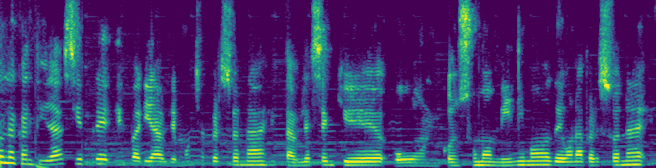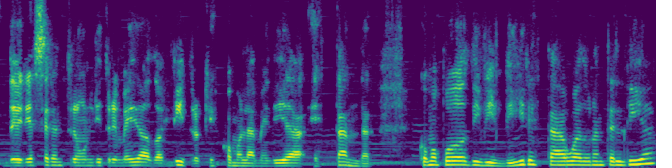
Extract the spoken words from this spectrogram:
La cantidad siempre es variable. Muchas personas establecen que un consumo mínimo de una persona debería ser entre un litro y medio a dos litros, que es como la medida estándar. ¿Cómo puedo dividir esta agua durante el día?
